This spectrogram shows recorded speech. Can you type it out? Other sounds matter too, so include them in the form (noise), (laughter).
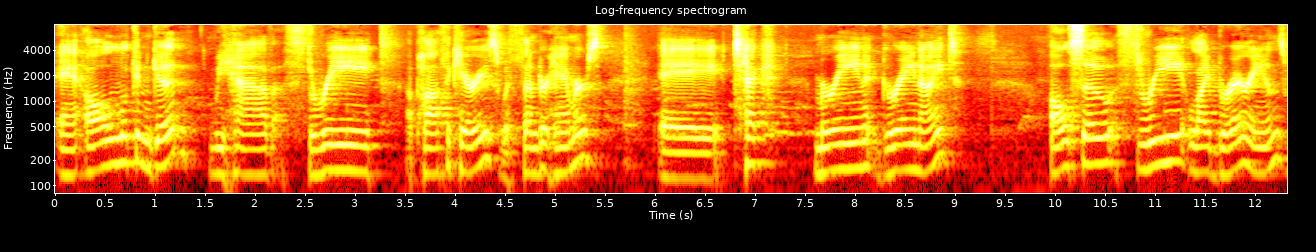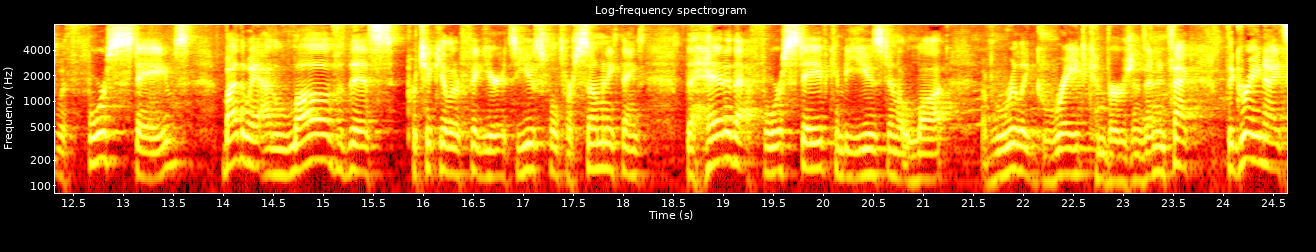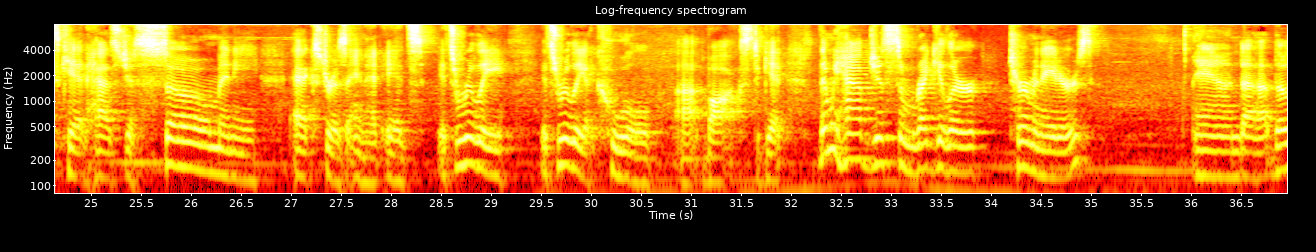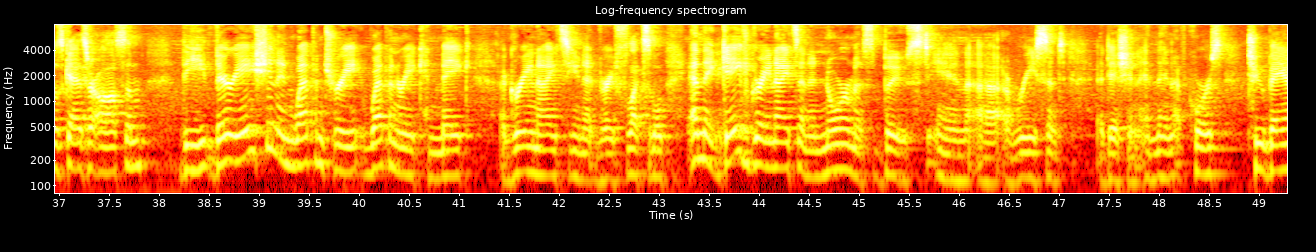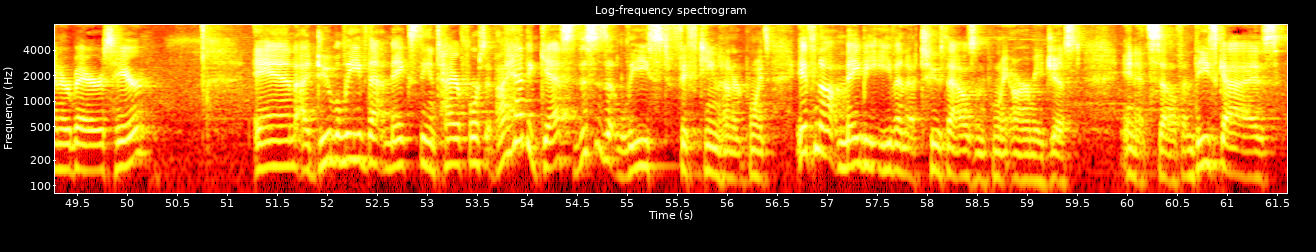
and all looking good. We have three apothecaries with thunder hammers, a tech marine Grey Knight, also three librarians with force staves. By the way, I love this particular figure. It's useful for so many things. The head of that force stave can be used in a lot of really great conversions. And in fact, the Grey Knights kit has just so many extras in it. It's, it's really, it's really a cool uh, box to get. Then we have just some regular Terminators, and uh, those guys are awesome. The variation in weaponry, weaponry can make a Grey Knights unit very flexible, and they gave Grey Knights an enormous boost in uh, a recent edition. And then, of course, two banner bears here. And I do believe that makes the entire force, if I had to guess, this is at least 1,500 points, if not maybe even a 2,000 point army just in itself. And these guys,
